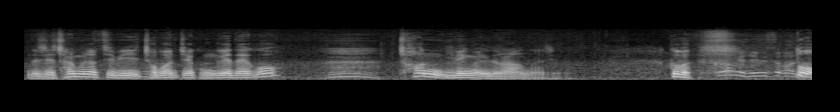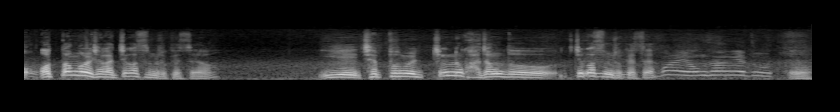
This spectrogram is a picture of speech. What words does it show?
근데 이제 철문역 TV 저번 주에 공개되고 1,200명이 늘어난 거예요 지금. 그러면. 또 어떤 걸 제가 찍었으면 좋겠어요? 이게 제품을 찍는 과정도 찍었으면 그 좋겠어요? 이번에 영상에도 응.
